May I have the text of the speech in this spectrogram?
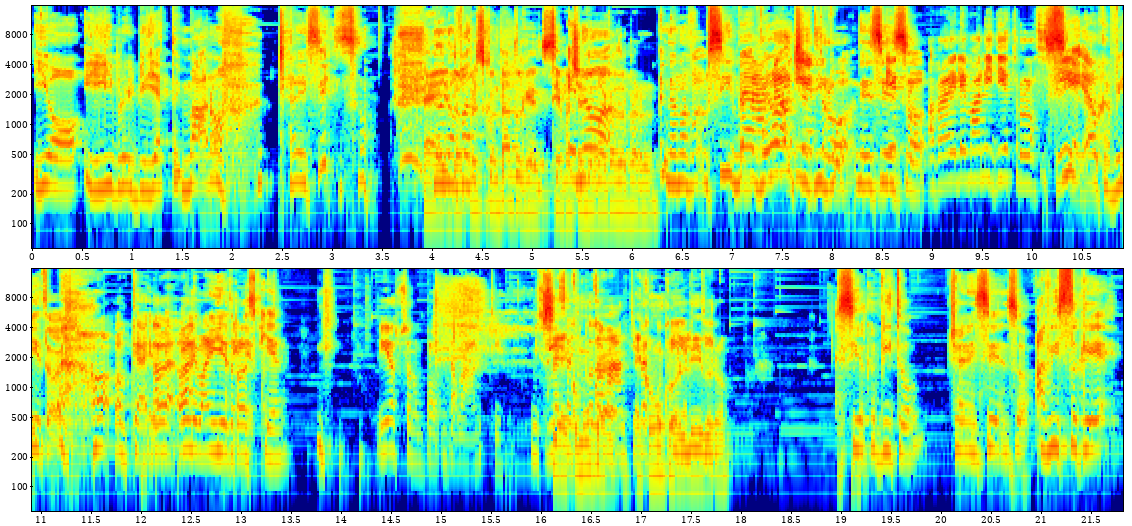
Io ho il libro e il biglietto in mano, cioè nel senso... Eh, io ho do fatto- per scontato che stia Eh, facendo no, qualcosa per... non ho fa- Sì, beh, Vabbè, però c'è dietro, tipo, nel dietro, senso... avrai le mani dietro la Sì, schiena. ho capito. ok, vabbè, ho le mani dietro la avete- schiena. Io sono un po' davanti. Mi sono Sì, messa comunque, tipo davanti è per comunque un coprirti. libro. Sì, ho capito. Cioè, nel senso, ha visto che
